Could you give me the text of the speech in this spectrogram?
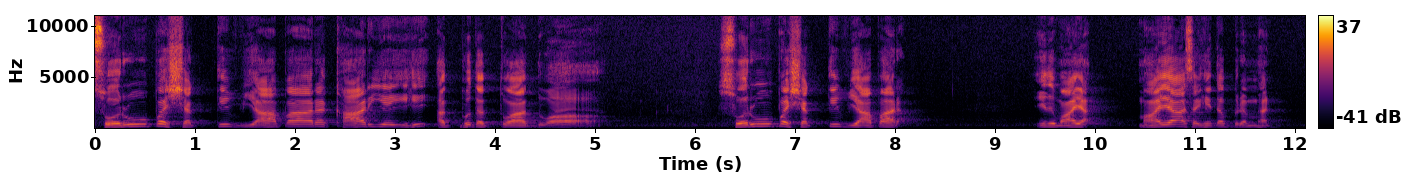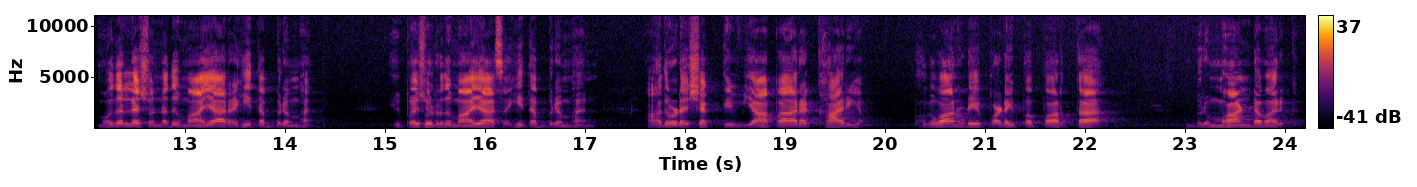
ஸ்வரூபசக்தி வியாபார காரியை அத்புதத்வாத்வா. ஸ்வரூபசக்தி வியாபார. இது மாயா. மாயா சகித பிரம்மன். முதல்ல சொன்னது மாயா ரஹித பிரம்மன். இப்போ சொல்கிறது மாயா சகித பிரம்மன். அதோட சக்தி வியாபார காரியம். பகவானுடைய படைப்பை பார்த்தா பிரம்மாண்டமாக இருக்குது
